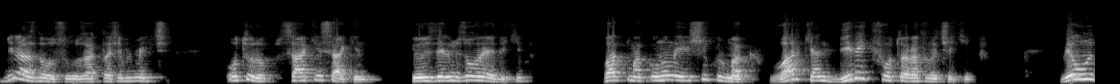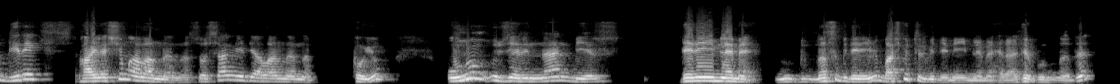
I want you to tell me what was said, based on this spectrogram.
biraz da olsun uzaklaşabilmek için oturup sakin sakin gözlerimizi oraya dikip bakmak, onunla ilişki kurmak varken direkt fotoğrafını çekip ve onu direkt paylaşım alanlarına, sosyal medya alanlarına koyup onun üzerinden bir deneyimleme, nasıl bir deneyimleme? Başka tür bir deneyimleme herhalde bunun adı.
